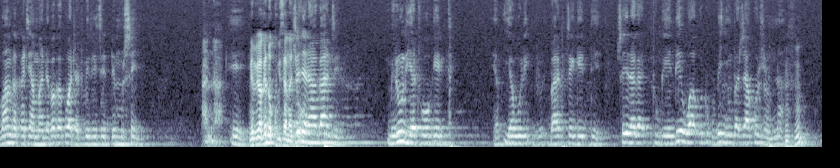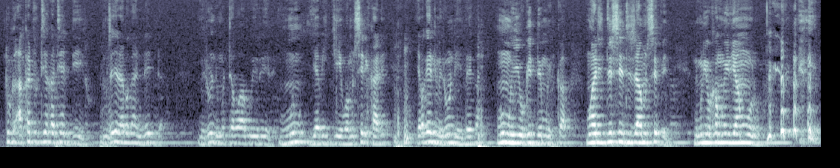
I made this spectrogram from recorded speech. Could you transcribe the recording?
kubanga kati amanda bagakwata tubireetedde musenyu. Eh. bagenda okukubisa nakyo n'agaa nti mirundi yatwogedde batutegedde. Omusajja n'agaa tugende ewaako tukube ennyumba zaako zonna. Mhm. Akatutya katya eddiiro. Omusajja n'abagaa nti nedda mirundi mutta wa bwereere. Mu yabijjeewa muserikale yabagaa nti mirundi embega mu mweyogedde mwekka mwalidde sente za museveni nemulyoka mweryamulu so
